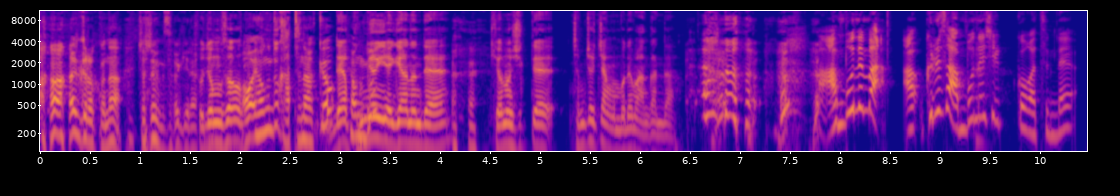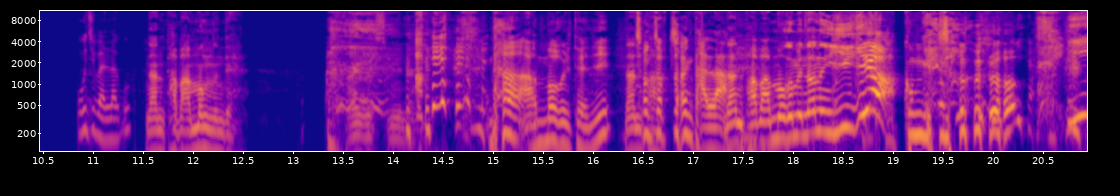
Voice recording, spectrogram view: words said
아 그렇구나. 조정석이랑. 조정석. 어 형도 같은 학교? 내가 형도? 분명히 얘기하는데 결혼식 때 청첩장 안 보내면 안 간다. 아, 안 보내면 아, 그래서 안 보내실 것 같은데 오지 말라고. 난 밥 안 먹는데. 알겠습니다. 나 안 먹을 테니 난 청첩장 달라. 난 밥 안 먹으면 너는 이기야! 공개적으로 이기야.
